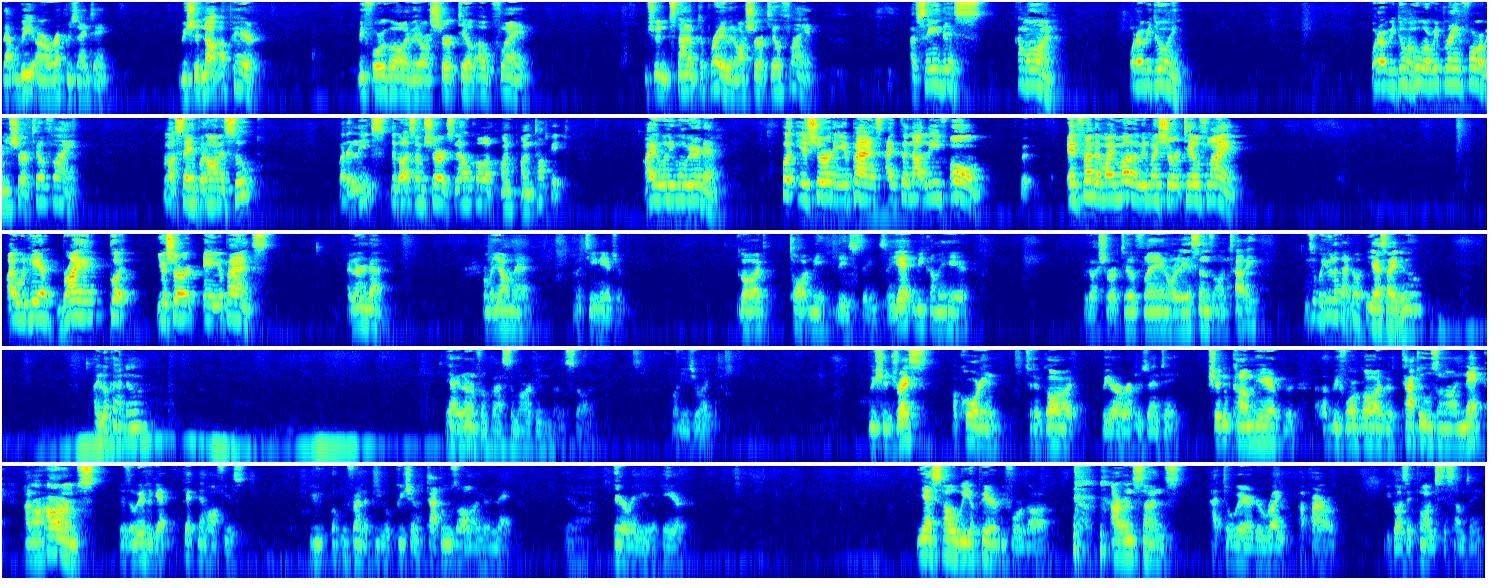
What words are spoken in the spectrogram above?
that we are representing. We should not appear before God with our shirt tail out flying. We shouldn't stand up to pray with our shirt tail flying. I've seen this. Come on. What are we doing? What are we doing? Who are we praying for with your shirt tail flying? I'm not saying put on a suit. But at least they got some shirts now called on Untucked. I wouldn't even wear them. Put your shirt and your pants. I could not leave home in front of my mother with my shirt tail flying. I would hear, Brian, put your shirt and your pants. I learned that from a young man and a teenager. God taught me these things. And yet we come in here with our short tail flying or lessons on tie. You say, but you look at them. Yes, I do. I look at them. Yeah, I learned from Pastor Mark and Brother Scott. But he's right. We should dress according to the God we are representing shouldn't come here before God with tattoos on our neck, on our arms. There's a way to get, get them off you. You up in front of people preaching with tattoos all on your neck, you know, earring in your ear. Yes, how we appear before God. Aaron's sons had to wear the right apparel because it points to something,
